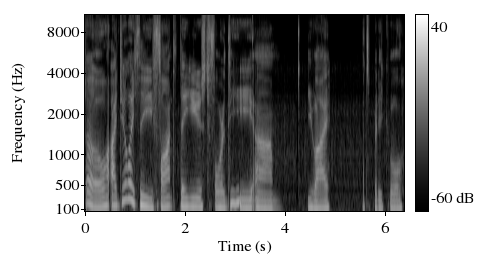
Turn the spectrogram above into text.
So I do like the font they used for the um, UI. That's pretty cool.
